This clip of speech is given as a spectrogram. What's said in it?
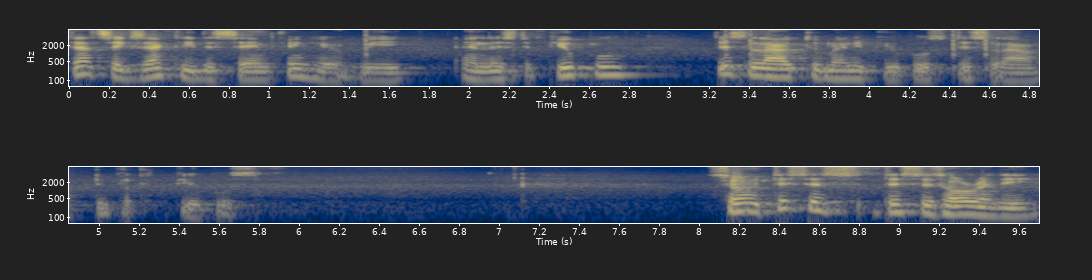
That's exactly the same thing here. We enlist a pupil, disallow too many pupils, disallow duplicate pupils. So this is this is already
